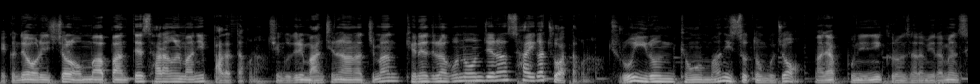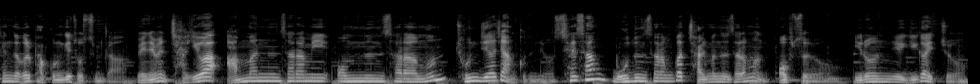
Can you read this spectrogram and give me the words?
예컨대 어린 시절 엄마 아빠한테 사랑을 많이 받았다거나 친구들이 많지는 않았지만 걔네들하고는 언제나 사이가 좋았다거나 주로 이런 경험만 있었던 거죠. 만약 본인이 그런 사람이라면 생각을 바꾸는 게 좋습니다. 왜냐면 자기와 안 맞는 사람이 없는 사람은 존재하지 않거든요. 세상 모든 사람과 잘 맞는 사람은 없어요. 이런 얘기가 있죠.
